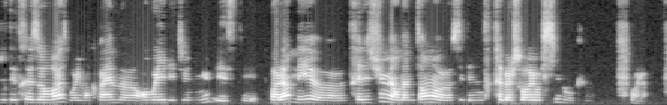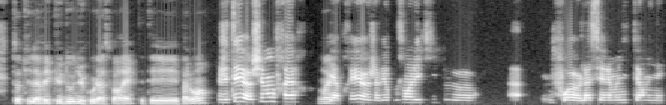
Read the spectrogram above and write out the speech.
j'étais très heureuse. Bon, ils m'ont quand même euh, envoyé les tenues et c'était voilà, mais euh, très déçue. Mais en même temps, euh, c'était une très belle soirée aussi, donc voilà. Toi, tu l'as vécu d'où du coup la soirée? T'étais pas loin? J'étais chez mon frère. Ouais. Et après, j'avais rejoint l'équipe une fois la cérémonie terminée.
